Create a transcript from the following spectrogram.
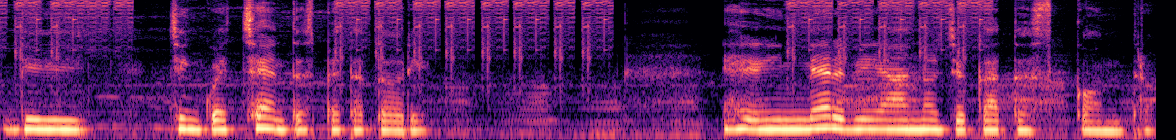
di 500 spettatori. E i nervi hanno giocato scontro.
